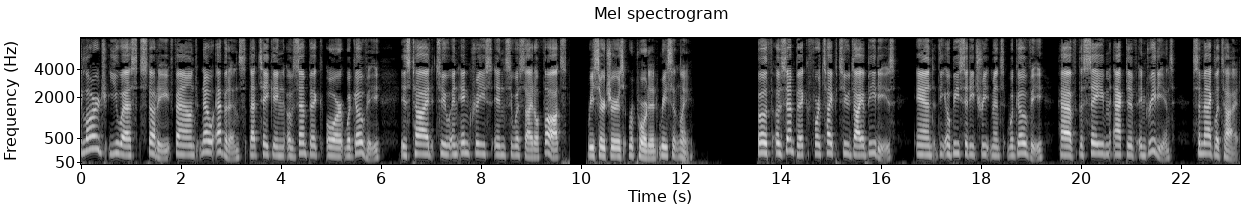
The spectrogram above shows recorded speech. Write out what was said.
A large U.S. study found no evidence that taking Ozempic or Wegovy is tied to an increase in suicidal thoughts, researchers reported recently. Both Ozempic for type 2 diabetes and the obesity treatment Wegovy have the same active ingredient, semaglutide.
